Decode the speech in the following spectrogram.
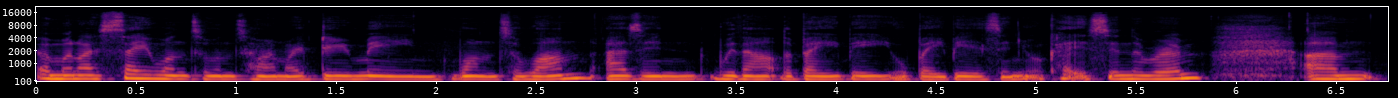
And when I say one to one time, I do mean one to one, as in without the baby, your baby is in your case in the room. Um,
